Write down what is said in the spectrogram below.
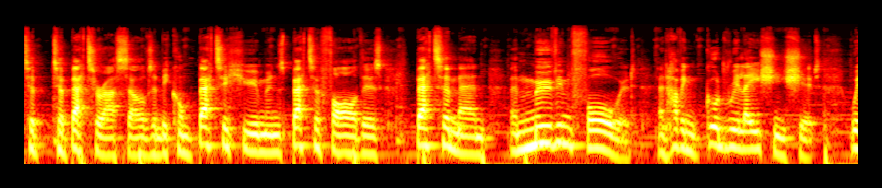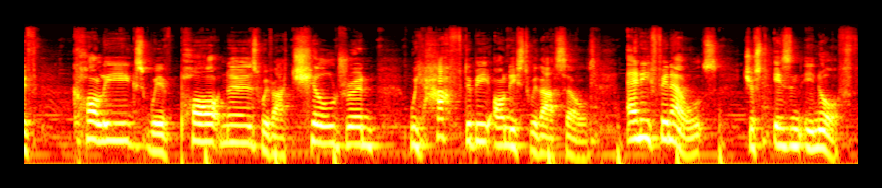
to, to better ourselves and become better humans, better fathers, better men, and moving forward and having good relationships with colleagues, with partners, with our children. We have to be honest with ourselves. Anything else just isn't enough.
